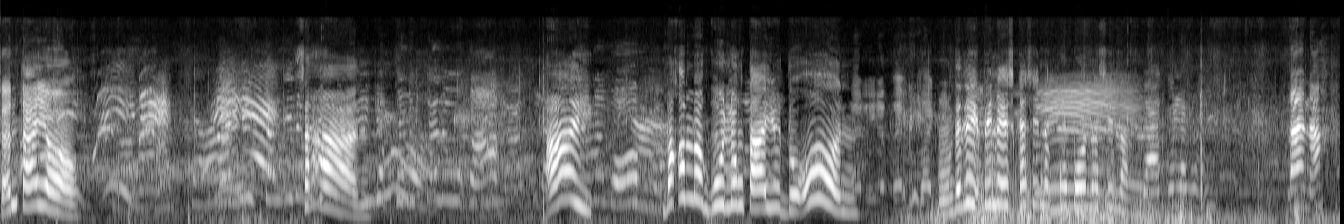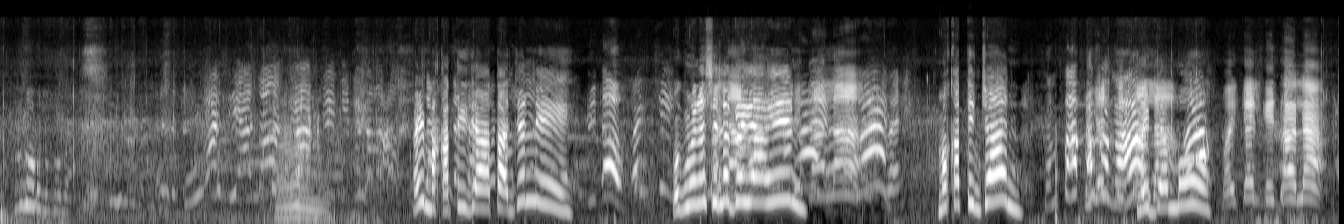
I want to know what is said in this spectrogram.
Saan tayo? Saan? Ay, baka magulong tayo doon. Hmm, dali, bilis kasi nagbubo na sila. Tana? Hmm. Ay, Makati yata dyan eh. Huwag mo na sila gayahin. Makati dyan. May damo. Michael, kay Tala.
